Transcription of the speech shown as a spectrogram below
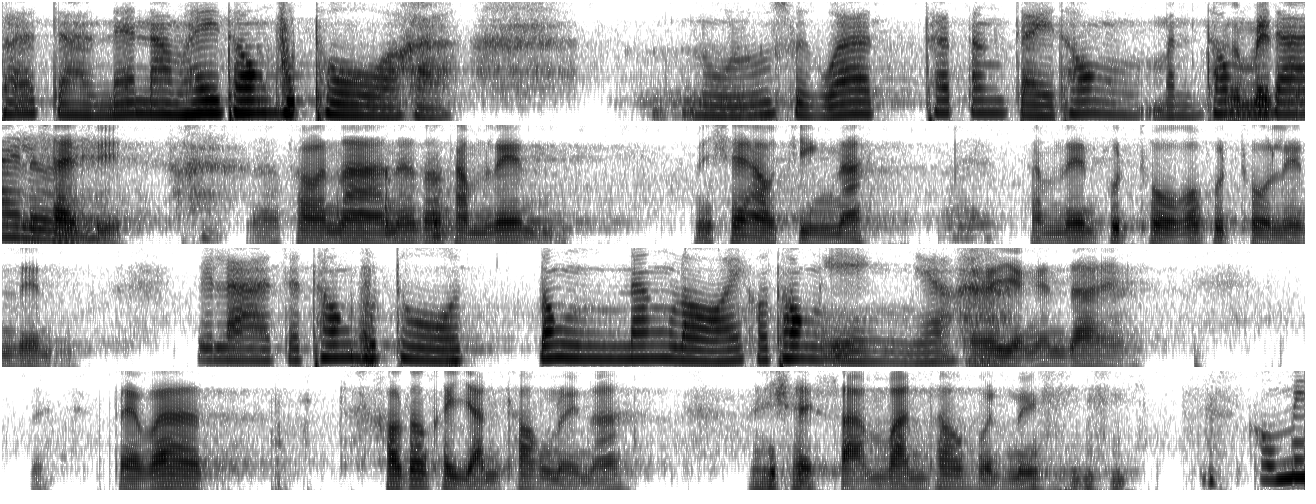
พระอาจารย์แนะนำให้ท่องพุทโธอะค่ะ หนูรู้สึกว่าถ้าตั้งใจท่องมันท่องไม่ได้เลยไม่ใช่สิค่ะนะภาวนาเนี่ยต้องทำเล่น ไม่ใช่เอาจริงนะทำเล่นพุทโธก็พุทโธเล่นเล่น เวลาจะท่องพุทโธต้องนั่งรอให้เขาท่องเองอย่างเงี้ยเอค่ะออย่างนั้นได้ แต่ว่าเขาต้องขยันท่องหน่อยนะ ไม่ใช่สามวันท่องหนหนึ่งเขาไม่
